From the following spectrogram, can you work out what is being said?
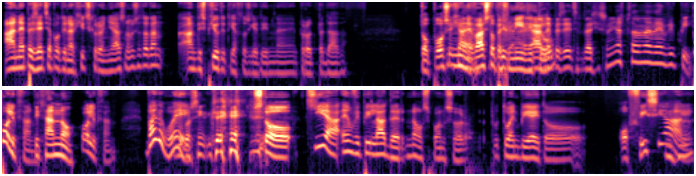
αν έπαιζε έτσι από την αρχή της χρονιάς, νομίζω θα ήταν undisputed για αυτός για την ε, πρώτη πεντάδα. Το πόσο έχει Ναι. ανεβάσει το παιχνίδι Αν του. έπαιζε έτσι από την αρχή της χρονιάς, πιθανόν να είναι MVP. Πολύ πιθανό. Πιθανό. Πολύ πιθανό. By the way, Μήπως είναι- στο Kia MVP Ladder No Sponsor που- του NBA, το official, Μμμ. ο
